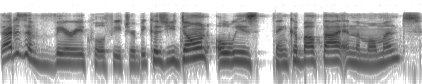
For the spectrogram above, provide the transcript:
that is a very cool feature because you don't always think about that in the moment.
